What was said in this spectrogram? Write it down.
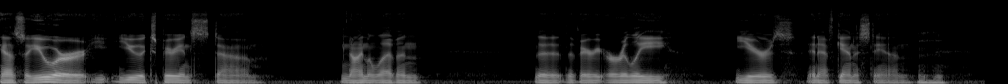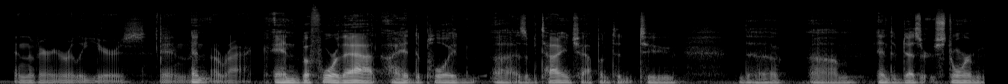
Yeah, so you were you, experienced um, 9/11, the the very early years in Afghanistan, mhm. and the very early years in And- Iraq. and before that, I had deployed uh, as a battalion chaplain to, to the um, end of Desert Storm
